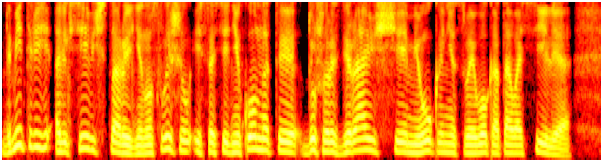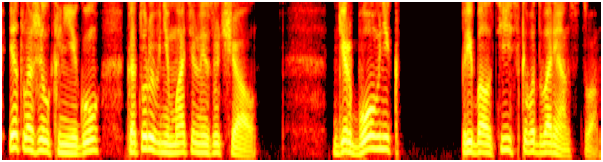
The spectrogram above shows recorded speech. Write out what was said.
Дмитрий Алексеевич Старыгин услышал из соседней комнаты душераздирающее мяуканье своего кота Василия и отложил книгу, которую внимательно изучал. «Гербовник прибалтийского дворянства».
